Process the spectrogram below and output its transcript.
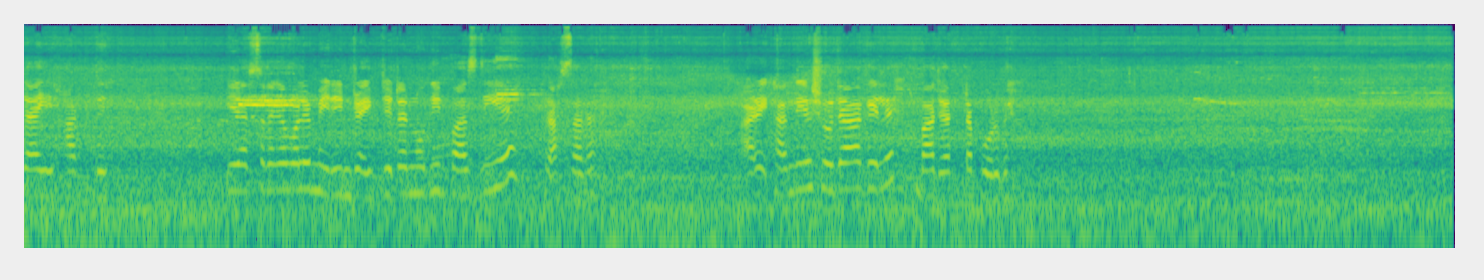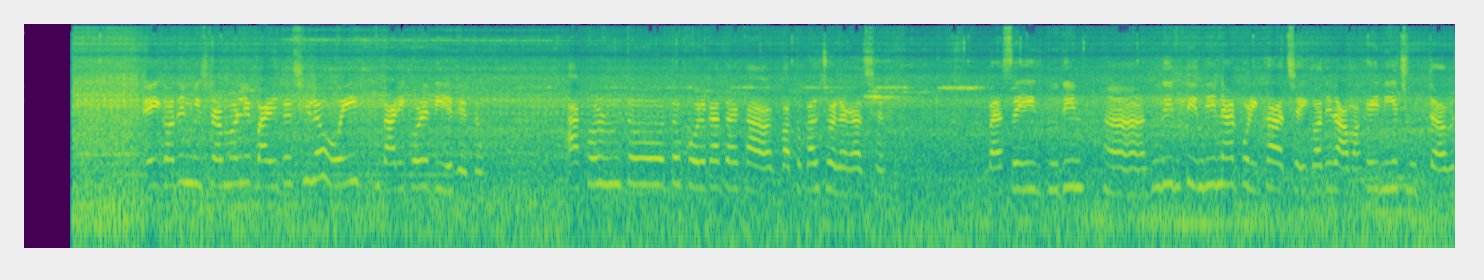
যাই হাঁটতে। এই রাস্তাটাকে বলে মেরিন ড্রাইভ, যেটা নদীর পাশ দিয়ে রাস্তাটা। আর এখান দিয়ে সোজা গেলে বাজারটা পড়বে। কদিন মিস্টার মল্লিক বাড়িতে ছিল, ওই গাড়ি করে দিয়ে যেত। এখন তো তো কলকাতায় গতকাল চলে গেছে। ব্যাস এই দুদিন দুদিন, তিন দিন আর পরীক্ষা আছে, এই কদিন আমাকেই নিয়ে ছুটতে হবে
